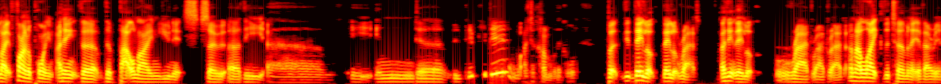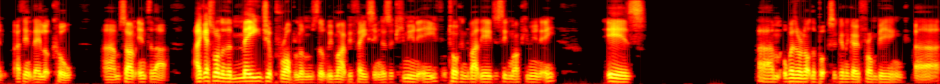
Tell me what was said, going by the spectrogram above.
like, final point. I think the the battle line units, so uh, the um, in the I can't remember what they're called, but they look they look rad. I think they look rad, rad, rad, and I like the Terminator variant. I think they look cool. Um, so I'm into that. I guess one of the major problems that we might be facing as a community, if we're talking about the Age of Sigmar community, is um, whether or not the books are going to go from being uh,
